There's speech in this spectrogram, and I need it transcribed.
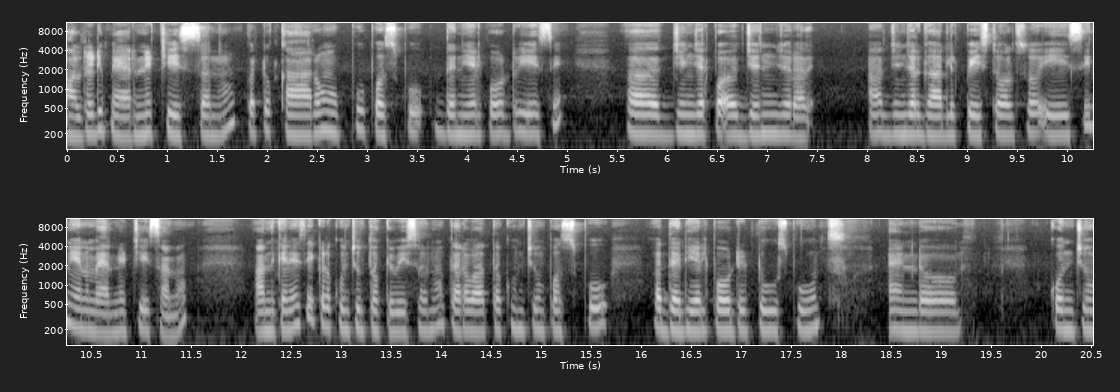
ఆల్రెడీ మ్యారినేట్ చేస్తాను. బట్ కారం ఉప్పు పసుపు ధనియాల పౌడర్ వేసి జింజర్ జింజర్ అదే జింజర్ గార్లిక్ పేస్ట్ ఆల్సో వేసి నేను మ్యారినేట్ చేశాను. అందుకనేసి ఇక్కడ కొంచెం తొక్క వేసాను. తర్వాత కొంచెం పసుపు ధనియాల పౌడర్ టూ స్పూన్స్ అండ్ కొంచెం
